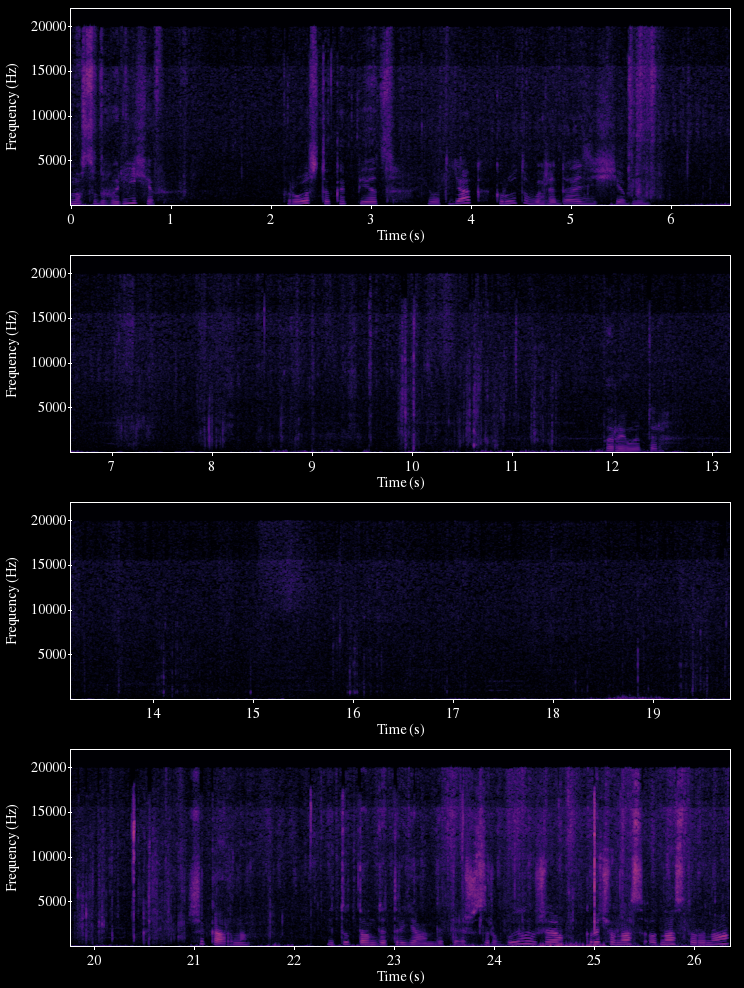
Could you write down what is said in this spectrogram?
У нас тут горіхів. Просто капець. І от як круто виглядає зі щебнем. Периметр. Шикарно. І тут там, де троянди теж зробили вже. Коротше, у нас одна сторона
